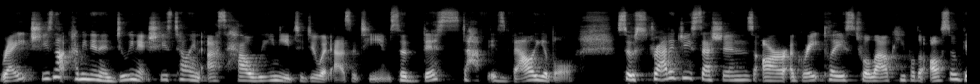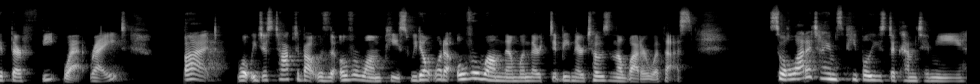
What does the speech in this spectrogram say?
right? She's not coming in and doing it. She's telling us how we need to do it as a team. So this stuff is valuable. So strategy sessions are a great place to allow people to also get their feet wet right? But what we just talked about was the overwhelm piece. We don't want to overwhelm them when they're dipping their toes in the water with us. So a lot of times people used to come to me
